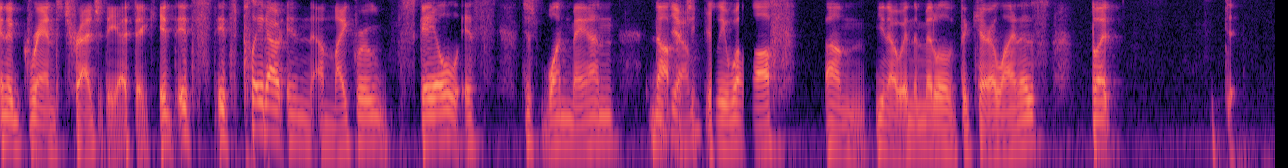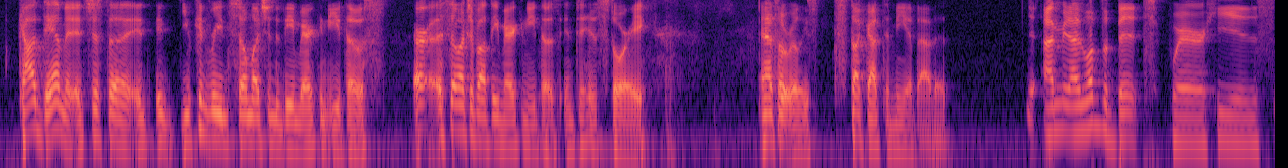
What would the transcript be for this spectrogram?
in a grand tragedy. I think it, it's it's played out in a micro scale. It's just one man, not Yeah. particularly well off, um, you know, in the middle of the Carolinas, but. d- God damn it! It's just a. It, it, you can read so much into the American ethos, or so much about the American ethos into his story, and that's what really stuck out to me about it. I mean, I love the bit where he is.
